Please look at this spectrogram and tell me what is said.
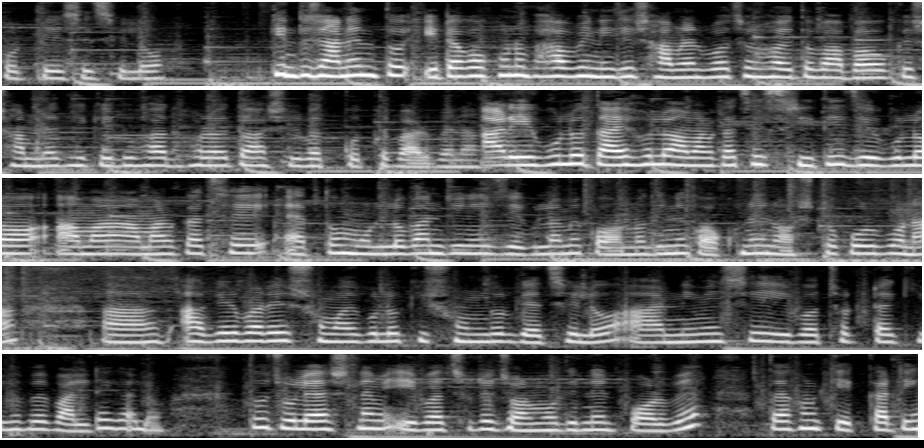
করতে এসেছিল। কিন্তু জানেন তো, এটা কখনো ভাবিনি যে সামনের বছর হয়তো বাবা ওকে সামনে থেকে দু হাত ভরে হয়তো আশীর্বাদ করতে পারবে না। আর এগুলো তাই হলো আমার কাছে স্মৃতি, যেগুলো আমার আমার কাছে এত মূল্যবান জিনিস, যেগুলো আমি কোনোদিনই কখনোই নষ্ট করব না। আগের বারের সময়গুলো কি সুন্দর গেছিল, আর নিমেষে এই বছরটা কীভাবে পাল্টে গেল। তো চলে আসলাম এই বছরের জন্মদিনের পর্বে। তো এখন কেক কাটিং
